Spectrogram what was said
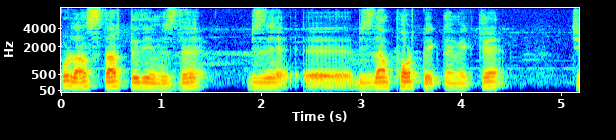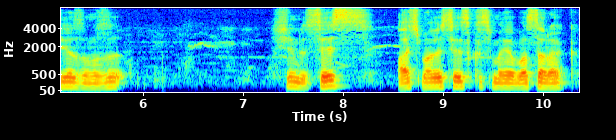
Buradan start dediğimizde bize e, bizden port beklemekte. Cihazımızı şimdi ses açma ve ses kısmaya basarak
